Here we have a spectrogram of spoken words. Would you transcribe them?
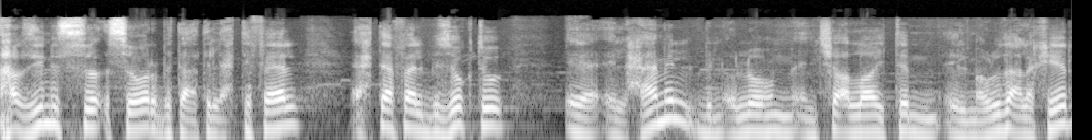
عاوزين الص- الصور بتاعت الاحتفال. احتفل بزوجته آه، الحامل. بنقول لهم إن شاء الله يتم المولود على خير.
